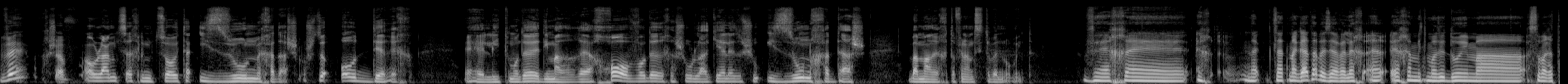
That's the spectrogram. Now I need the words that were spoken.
ועכשיו העולם יצטרך למצוא את האיזון מחדש שלו, שזה עוד דרך אה, להתמודד עם הררי החוב, עוד דרך איכשהו להגיע לאיזשהו איזון חדש במערכת הפיננסית הבינלאומית. ואיך, אה, איך, קצת נגעת בזה, אבל איך, איך הם התמודדו עם ה... זאת אומרת,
